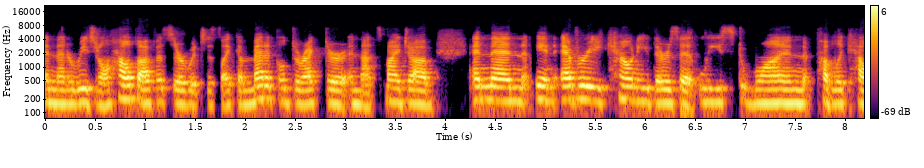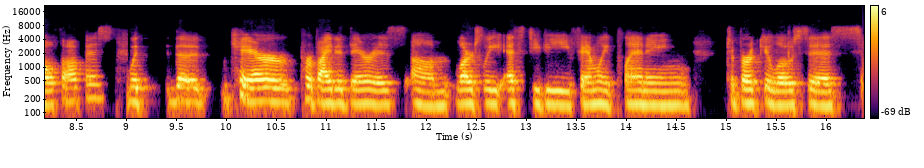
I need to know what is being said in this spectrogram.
and then a regional health officer, which is like a medical director, and that's my job. And then in every county, there's at least one public health office with the care provided there is um, largely STD, family planning, tuberculosis,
